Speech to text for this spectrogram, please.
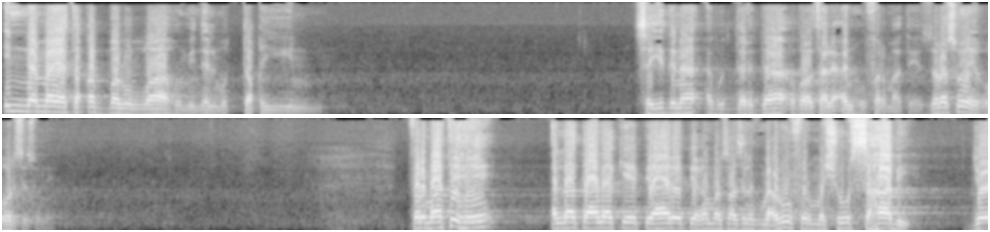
انما يتقبل الله من المتقين سیدنا ابو الدرداء رضی اللہ تعالی عنہ فرماتے ہیں، ذرا سنیں، غور سے سنیں۔ فرماتے ہیں اللہ تعالیٰ کے پیارے پیغمبر صلی اللہ علیہ وسلم معروف اور مشہور صحابی جو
